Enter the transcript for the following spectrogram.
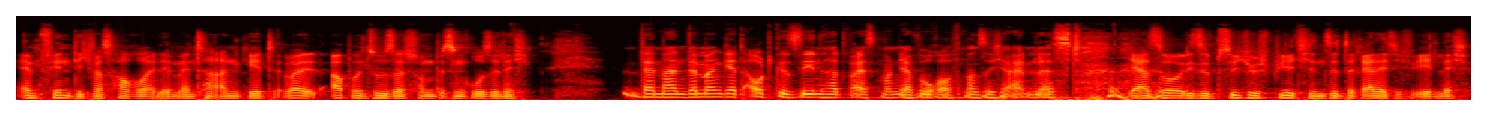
empfindlich, was Horrorelemente angeht, weil ab und zu ist das schon ein bisschen gruselig wenn man, wenn man Get Out gesehen hat, weiß man ja, worauf man sich einlässt. Ja, so diese Psychospielchen sind relativ ähnlich.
